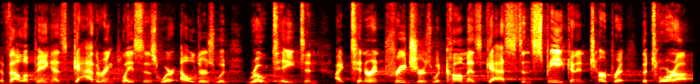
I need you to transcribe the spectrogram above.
developing as gathering places where elders would rotate and itinerant preachers would come as guests and speak and interpret the Torah.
